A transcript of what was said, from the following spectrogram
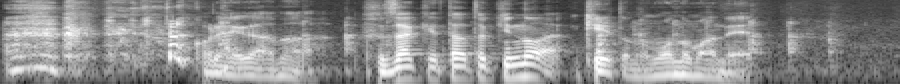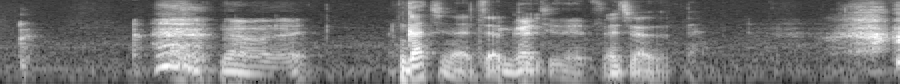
これがまあふざけた時のケイトのモノマネ。なるほどね。ガチなやつやって。ガチなやつ。ガチなやつねあ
